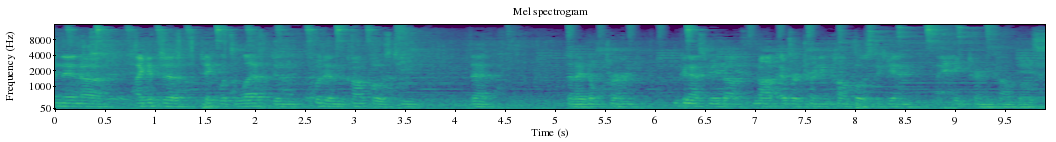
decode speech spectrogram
And then uh, I get to take what's left and put in the compost heap that that I don't turn. You can ask me about not ever turning compost again. I hate turning compost.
